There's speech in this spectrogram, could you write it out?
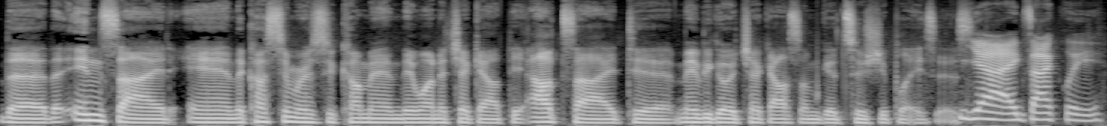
the the inside, and the customers who come in, they want to check out the outside to maybe go check out some good sushi places. Yeah, exactly.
